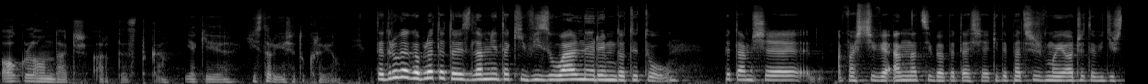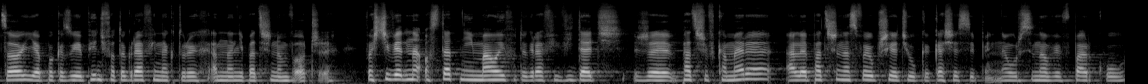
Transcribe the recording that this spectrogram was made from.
oglądać artystkę. Jakie historie się tu kryją? Ta druga gablota to jest dla mnie taki wizualny rym do tytułu. Pytam się, a właściwie Anna Ciba pyta się, kiedy patrzysz w moje oczy, to widzisz co? I ja pokazuję pięć fotografii, na których Anna nie patrzy nam w oczy. Właściwie na ostatniej małej fotografii widać, że patrzy w kamerę, ale patrzy na swoją przyjaciółkę Kasię Sypień na Ursynowie w parku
